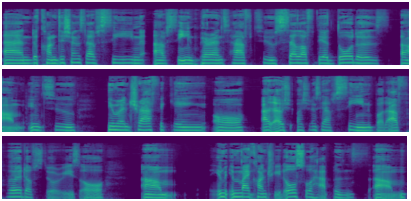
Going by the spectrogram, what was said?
and the conditions I've seen, I've seen parents have to sell off their daughters um, into human trafficking or I, I, sh- I, shouldn't say I've seen, but I've heard of stories or, um, in, in my country, it also happens. Um,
